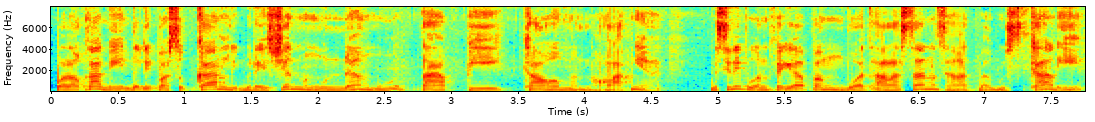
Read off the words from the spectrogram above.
Walau kami dari pasukan Liberation mengundangmu, tapi kau menolaknya. Di sini pun Vegapunk membuat alasan sangat bagus sekali.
